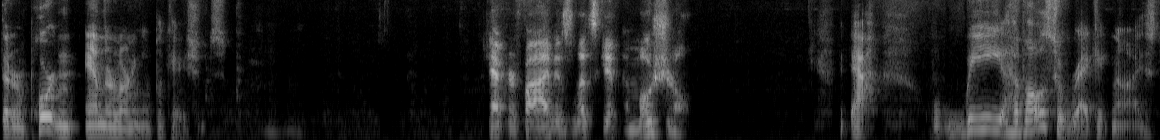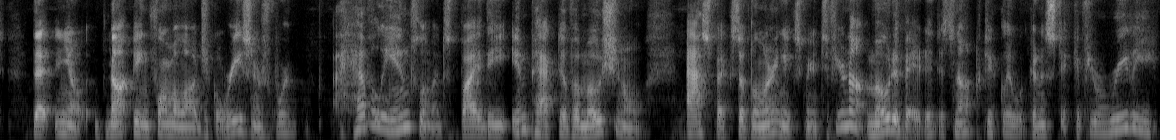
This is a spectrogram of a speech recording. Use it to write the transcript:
that are important and their learning implications. Chapter five is let's get emotional. Yeah. We have also recognized that, you know, not being formal logical reasoners, we're heavily influenced by the impact of emotional aspects of the learning experience. If you're not motivated, it's not particularly going to stick. If you're really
